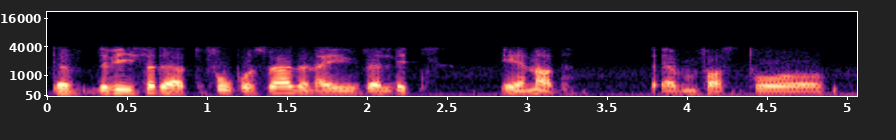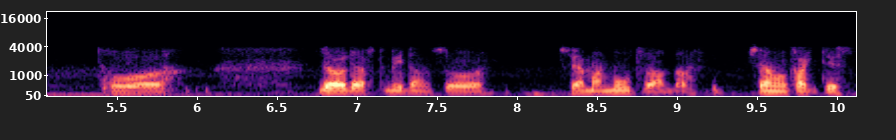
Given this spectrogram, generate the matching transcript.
där, det visade att fotbollsvärlden är ju väldigt enad. Även fast på, på lördag eftermiddag så, så är man mot varandra. Så är man faktiskt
